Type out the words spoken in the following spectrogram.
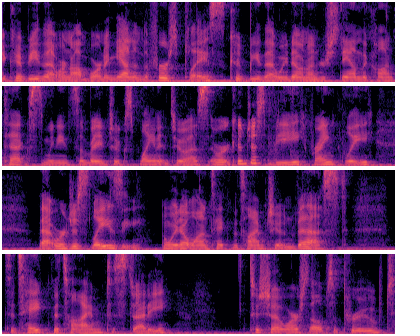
It could be that we're not born again in the first place. It could be that we don't understand the context. We need somebody to explain it to us. Or it could just be, frankly, that we're just lazy and we don't want to take the time to invest, to take the time to study, to show ourselves approved.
